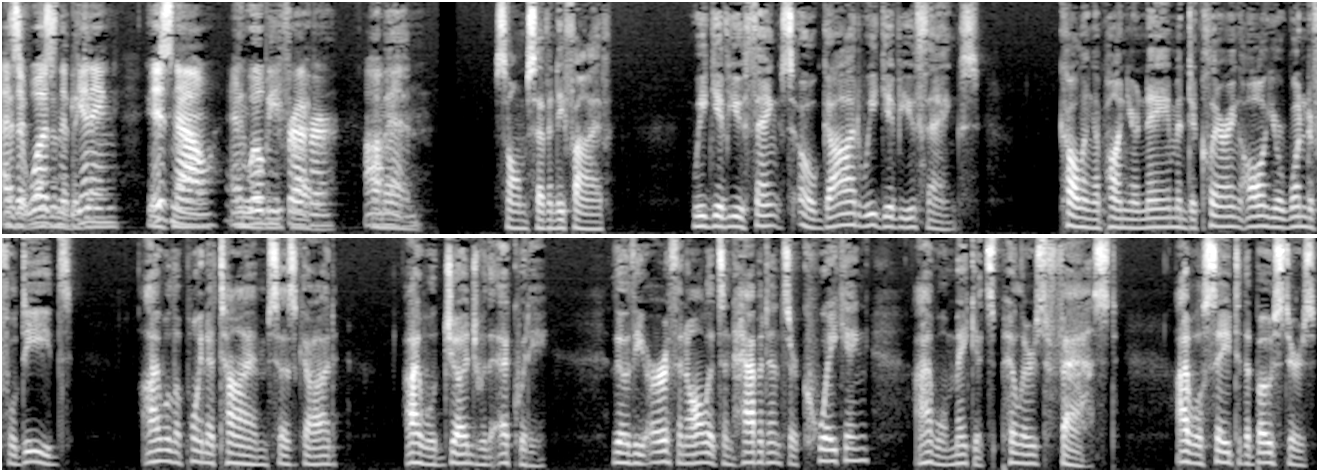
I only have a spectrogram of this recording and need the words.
as it was in the beginning, is now, and will be forever. Amen. Psalm 75. We give you thanks, O God, we give you thanks. Calling upon your name and declaring all your wonderful deeds. I will appoint a time, says God. I will judge with equity. Though the earth and all its inhabitants are quaking, I will make its pillars fast. I will say to the boasters,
